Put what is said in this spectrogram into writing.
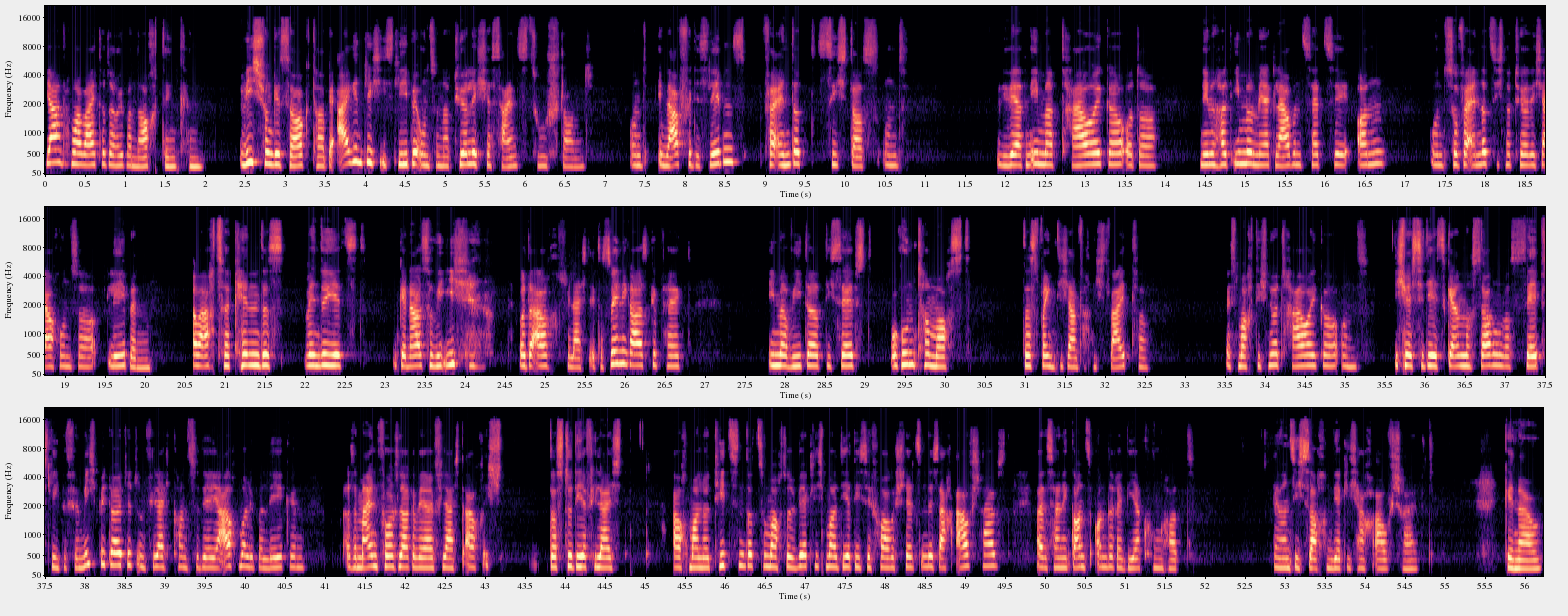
ja, einfach mal weiter darüber nachdenken. Wie ich schon gesagt habe, eigentlich ist Liebe unser natürlicher Seinszustand. Und im Laufe des Lebens verändert sich das und wir werden immer trauriger oder nehmen halt immer mehr Glaubenssätze an und so verändert sich natürlich auch unser Leben aber auch zu erkennen, dass wenn du jetzt genauso wie ich oder auch vielleicht etwas weniger ausgeprägt immer wieder dich selbst runter machst, das bringt dich einfach nicht weiter. Es macht dich nur trauriger und ich möchte dir jetzt gerne noch sagen, was Selbstliebe für mich bedeutet und vielleicht kannst du dir ja auch mal überlegen, also mein Vorschlag wäre vielleicht auch, ich, dass du dir vielleicht auch mal Notizen dazu machst oder wirklich mal dir diese Frage stellst und es auch aufschreibst, weil es eine ganz andere Wirkung hat, wenn man sich Sachen wirklich auch aufschreibt. Genau.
